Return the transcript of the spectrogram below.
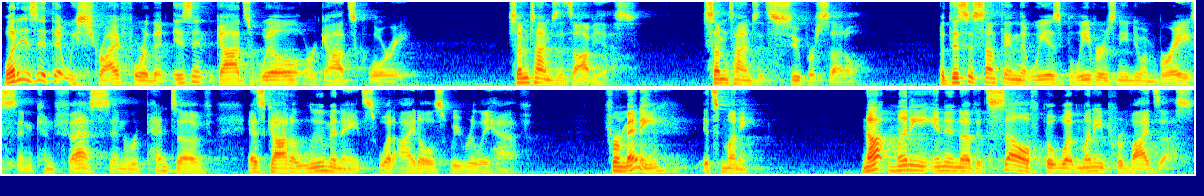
What is it that we strive for that isn't God's will or God's glory? Sometimes it's obvious, sometimes it's super subtle. But this is something that we as believers need to embrace and confess and repent of as God illuminates what idols we really have. For many, it's money. Not money in and of itself, but what money provides us.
